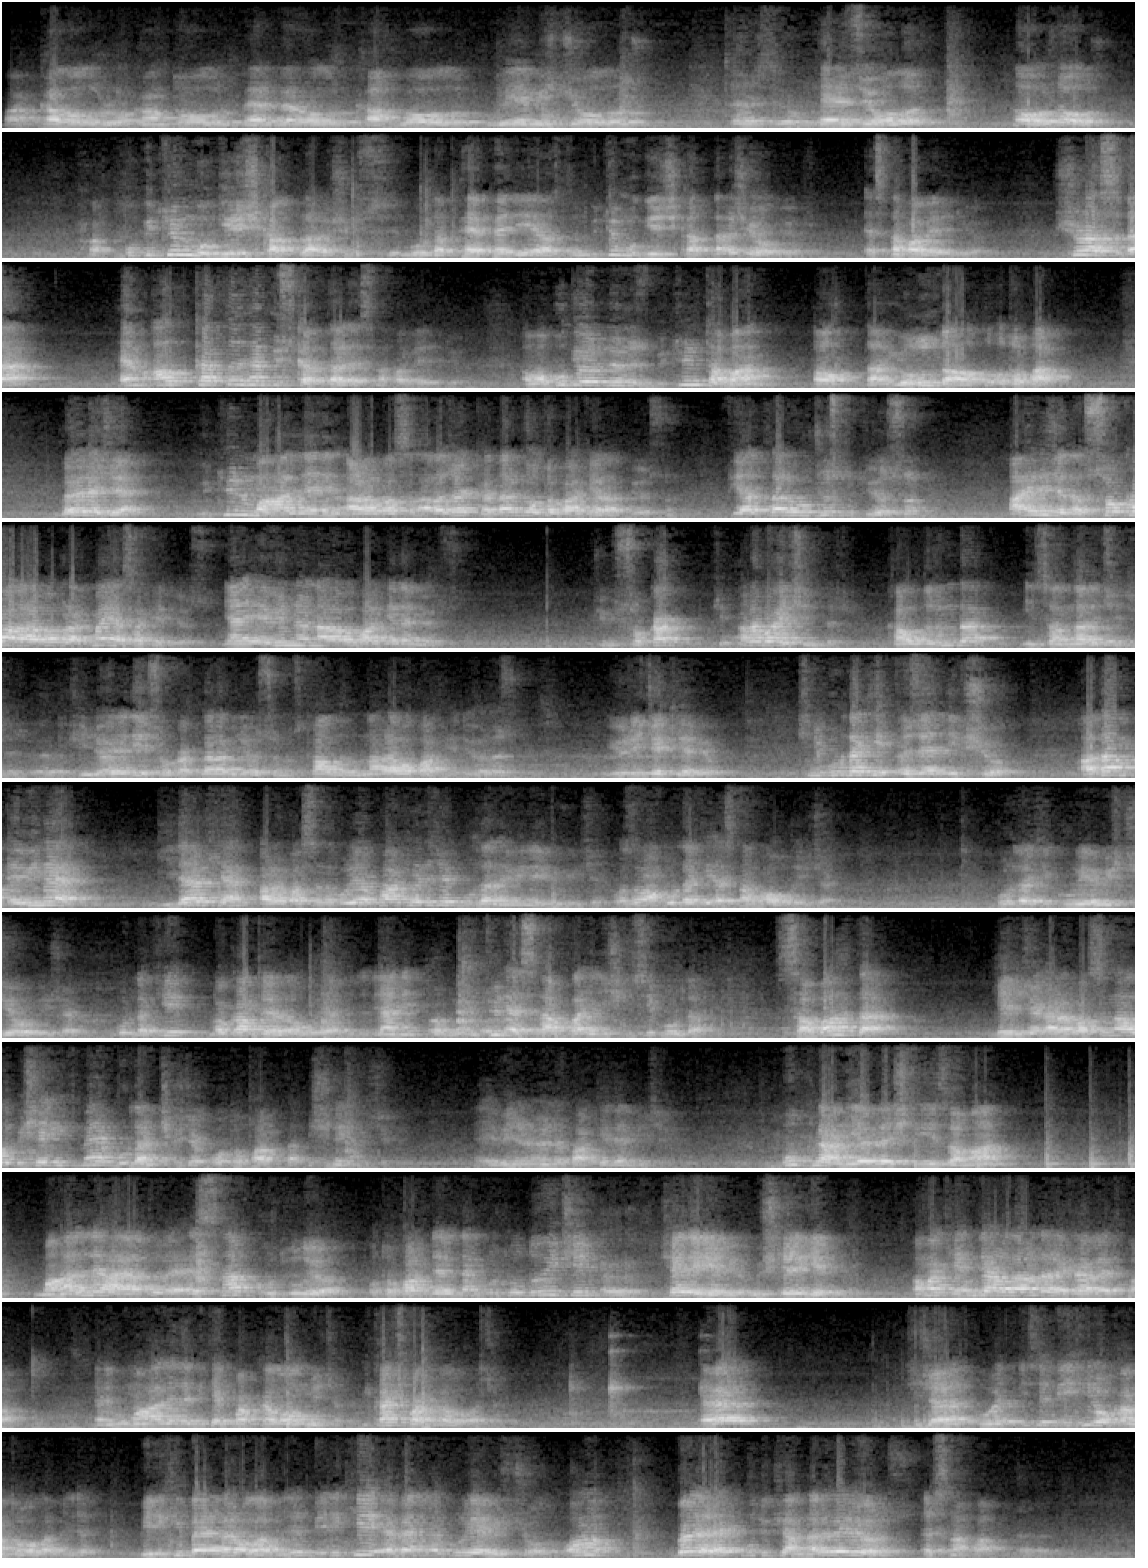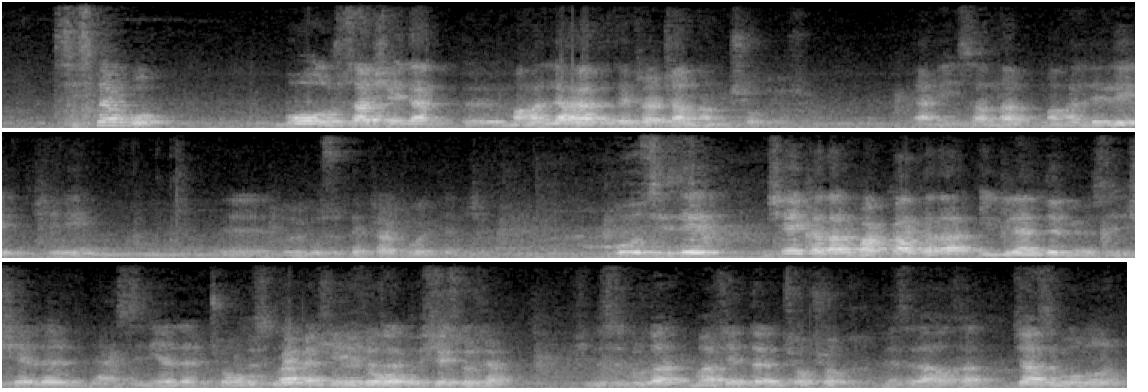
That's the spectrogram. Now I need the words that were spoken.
Bakkal olur, lokanta olur, berber olur, kahve olur, kuru yemişçi olur, Terzi olur. terzi olur. Ne olursa olur. Bak bu bütün bu giriş katları, şu burada PP diye yazdığım bütün bu giriş katları şey oluyor. Esnafa veriliyor. Şurası da hem alt katı hem üst katlar esnafa veriliyor. Ama bu gördüğünüz bütün taban altta, yolun da altı otopark. Böylece bütün mahallenin arabasını alacak kadar bir otopark yaratıyorsun. Fiyatları ucuz tutuyorsun. Ayrıca da sokağa araba bırakmayı yasak ediyorsun. Yani evinin önüne araba park edemiyorsun. Çünkü sokak ki araba içindir. Kaldırım da insanlar içindir. Evet. Şimdi öyle değil. Sokaklara biliyorsunuz kaldırımla araba park ediyoruz. Yürüyecek yer yok. Şimdi buradaki özellik şu. Adam evine giderken arabasını buraya park edecek, buradan evine yürüyecek. O zaman buradaki esnafa uğrayacak. Buradaki kuru yemişçiye uğrayacak. Buradaki lokantaya da uğrayabilir. Yani Tabii, bütün esnafla ilişkisi burada. Sabah da gelecek arabasını alıp işe gitmeye buradan çıkacak otoparkta işine gidecek. Evinin önüne park edemeyecek. Bu plan yerleştiği zaman mahalle hayatı ve esnaf kurtuluyor. Otopark devrinden kurtulduğu için Evet. şey de geliyor, müşteri geliyor. Ama kendi aralarında rekabet var. Yani bu mahallede bir tek bakkal olmayacak. Birkaç bakkal olacak. Eğer ticaret kuvvetliyse bir iki lokanta olabilir. Bir iki berber olabilir. Bir iki efendime kuru yemişçi olur. Onu bölerek bu dükkanları veriyoruz esnafa. Evet. Sistem bu. Bu olursa şeyden e, mahalle hayatı tekrar canlanmış oluyor. Yani insanlar mahalleli şeyi e, duygusu tekrar kuvvetlenecek. Bu sizi şey kadar bakkal kadar ilgilendirmiyor. Sizin iş yerlerin, yani sizin yerlerin çoğunlukla şehirde olduğu bir şey soracağım. Şimdi siz burada marketlerin çok çok mesela halka cazip olduğunu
